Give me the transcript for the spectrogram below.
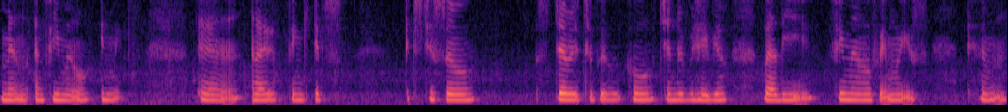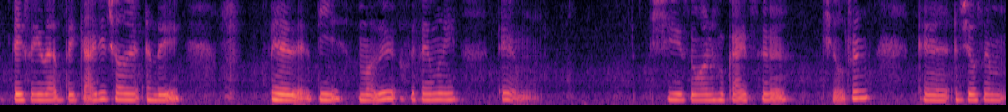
men and female inmates. Uh, and I think it's it's just so stereotypical gender behavior where the female families um, they say that they guide each other and they uh, the mother of the family um, she is the one who guides her children uh, and shows them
